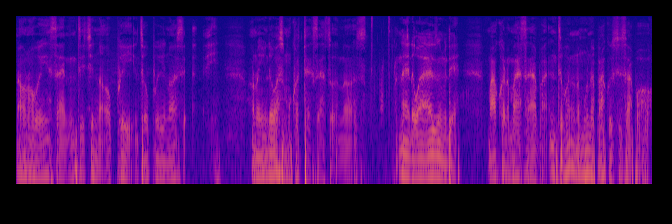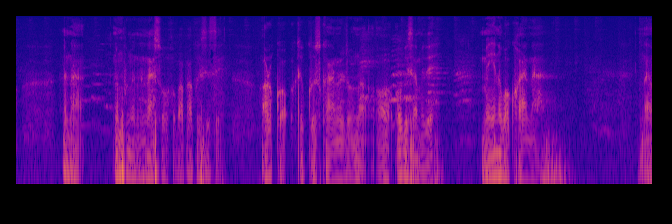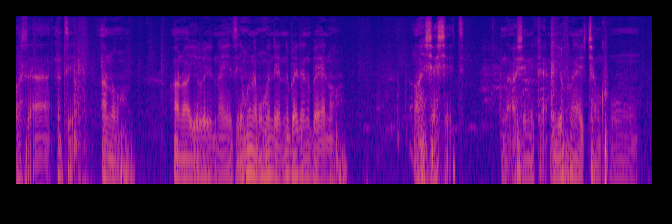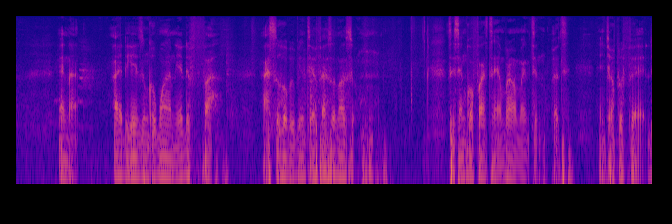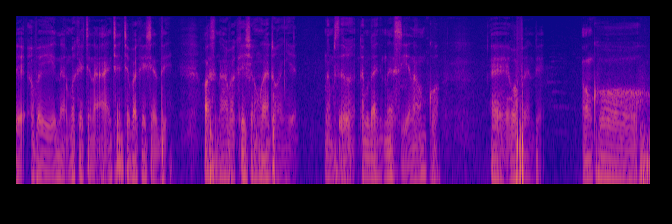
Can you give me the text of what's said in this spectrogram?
na ɔno wɔ inside nti akyi na ɔpue nti ɔpue na ɔsɛ ɔno eh, eh. yi dɛ wasɛm kɔ texas ɔno ɔsɛ na da wa azumi da makon masa ba in ta wani namuna fako su saba ho na namuna na naso ho ba kwan do na obisa mi da mai yana ba na wasa nti na yanzu hana muhun da na Oshinika and your fly chankun. And I the years I so hope we've been to a fast am fast environment, but in your prefer the over in a market and change a vacation day. Or s not vacation where I am so like Nessie and uncle. Eh, offended. Uncle.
